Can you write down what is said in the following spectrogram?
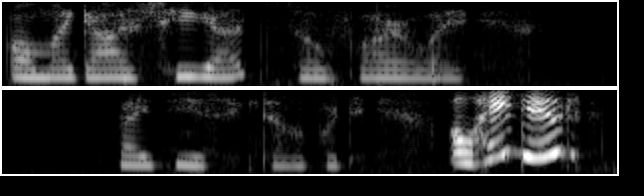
Oh my gosh, he got so far away by using teleportation. Oh, hey, dude!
